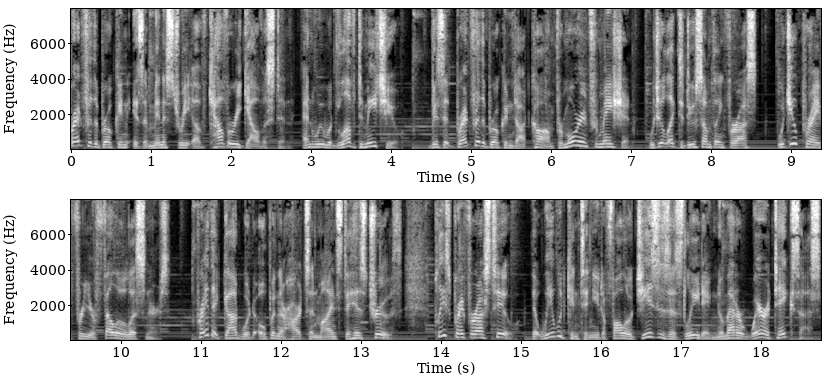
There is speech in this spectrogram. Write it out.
Bread for the Broken is a ministry of Calvary Galveston, and we would love to meet you. Visit breadforthebroken.com for more information. Would you like to do something for us? Would you pray for your fellow listeners? Pray that God would open their hearts and minds to His truth. Please pray for us too, that we would continue to follow Jesus' leading no matter where it takes us.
